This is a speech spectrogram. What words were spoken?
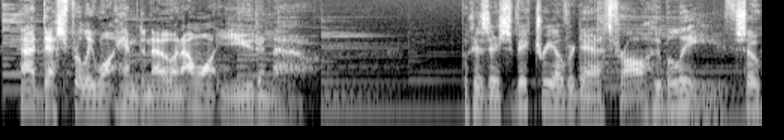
And I desperately want him to know, and I want you to know. Because there's victory over death for all who believe. So,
